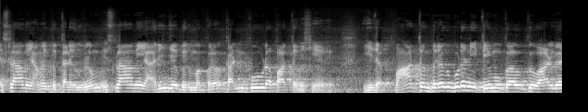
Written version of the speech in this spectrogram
இஸ்லாமிய அமைப்பு தலைவர்களும் இஸ்லாமிய அறிஞ்ச பெருமக்களும் கண்கூட பார்த்த விஷயம் இது. இதை பார்த்த பிறகு கூட நீ திமுகவுக்கு வாழ்க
